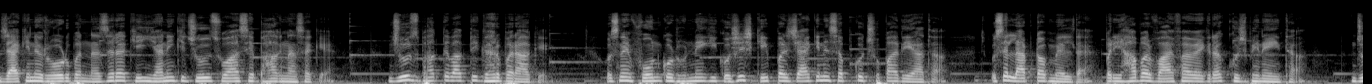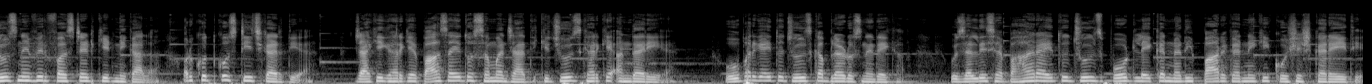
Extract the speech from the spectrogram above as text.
जैकी ने रोड पर नज़र रखी, यानी कि जूल्स वहाँ से भाग ना सके। जूल्स भागते भागते घर पर आ गए। उसने फ़ोन को ढूँढने की कोशिश की, पर जैकी ने सब कुछ छुपा दिया था। उसे लैपटॉप मिलता है, पर यहाँ पर वाईफाई वगैरह कुछ भी नहीं था। जूल्स ने फिर फ़र्स्ट एड किट निकाला और खुद को स्टिच कर दिया। जैकी घर के पास आई तो समझ जाती कि जूल्स घर के अंदर ही है। ऊपर गई तो जूल्स का ब्लड उसने देखा। वो जल्दी से बाहर आई तो जूल्स बोट लेकर नदी पार करने की कोशिश कर रही थी।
